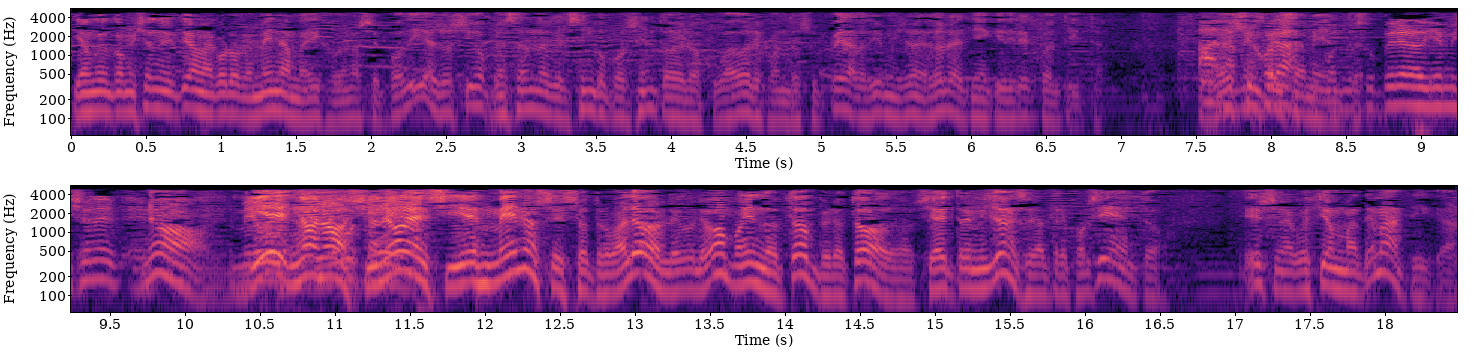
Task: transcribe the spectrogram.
Y aunque en comisión directiva me acuerdo que Mena me dijo que no se podía, yo sigo pensando que el 5% de los jugadores cuando supera los 10 millones de dólares tiene que ir directo al Tita. Ah, es un pensamiento. Cuando supera los 10 millones. Eh, no, no, no, si, no es, si es menos es otro valor. Le, vamos poniendo todo, pero todo. Si hay 3 millones será 3%. Es una cuestión matemática,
